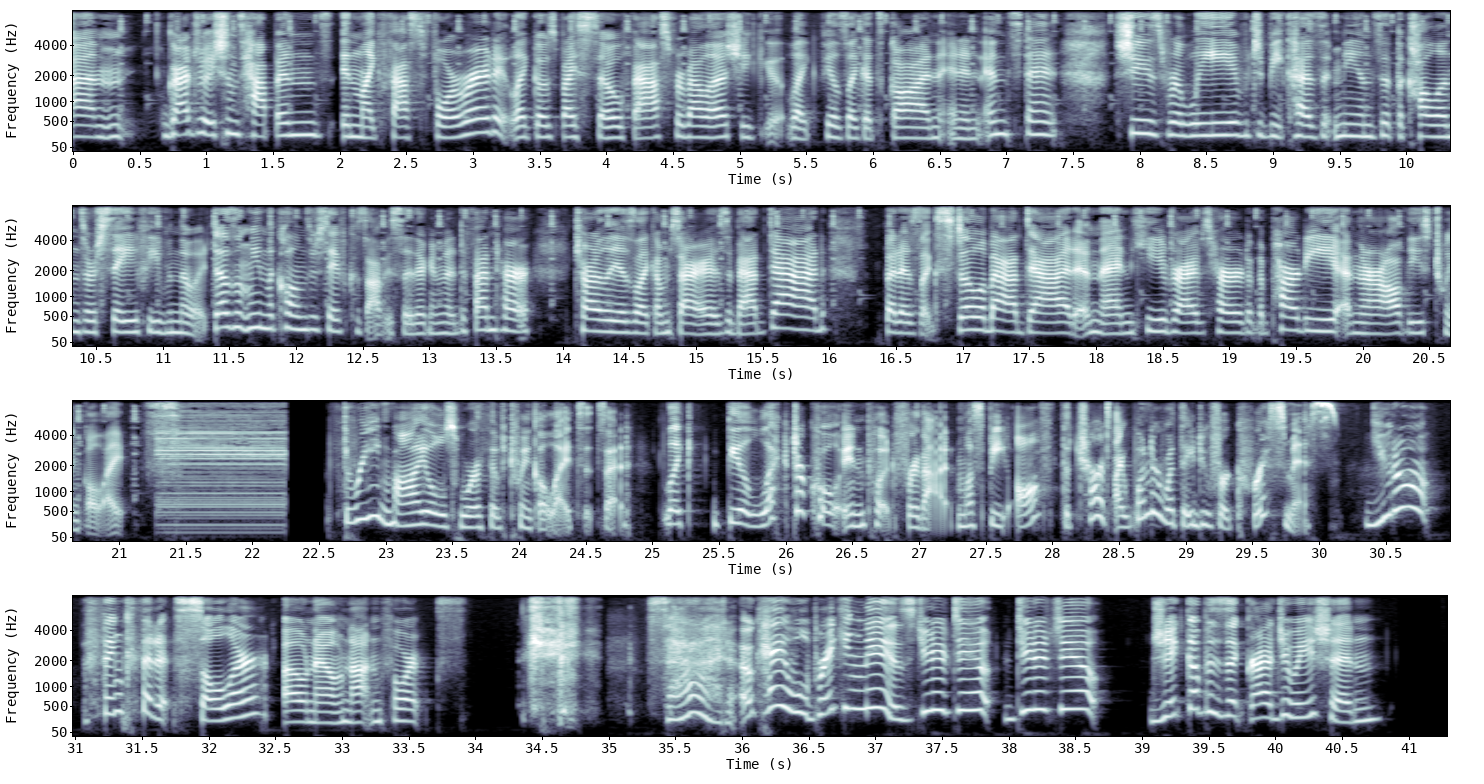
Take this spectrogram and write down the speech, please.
Um, graduations happens in like fast forward. It like goes by so fast for Bella. She like feels like it's gone in an instant. She's relieved because it means that the Cullens are safe, even though it doesn't mean the Cullens are safe because obviously they're going to defend her. Charlie is like, "I'm sorry, I was a bad dad." But is like still a bad dad, and then he drives her to the party, and there are all these twinkle lights. Three miles worth of twinkle lights, it said. Like the electrical input for that must be off the charts. I wonder what they do for Christmas. You don't think that it's solar? Oh no, not in Forks. Sad. Okay, well, breaking news. Do do do do do. Jacob is at graduation.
